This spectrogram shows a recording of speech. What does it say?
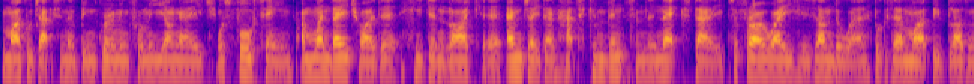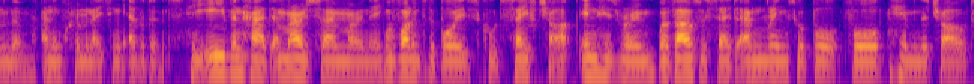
Michael Jackson had been grooming from a young age, was 14, and when they tried it, he didn't like it. MJ then had to convince him the next day to throw away his underwear because there might be blood on them and incriminating evidence. He even had a marriage ceremony with one of the boys called Safechuck in his room where vows were said and rings were bought for him and the child.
